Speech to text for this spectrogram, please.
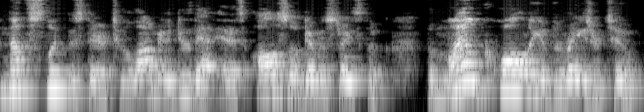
Enough slickness there to allow me to do that. And it also demonstrates the, the mild quality of the razor too.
